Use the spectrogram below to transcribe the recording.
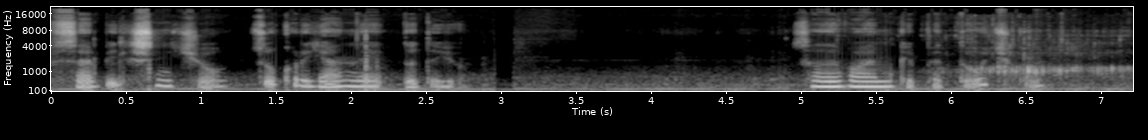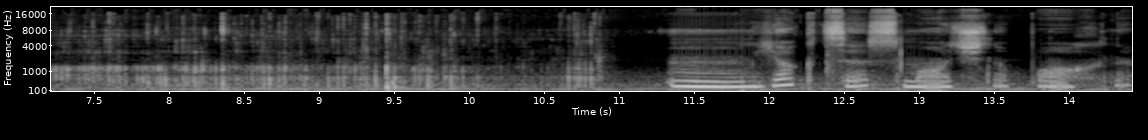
Все, більш нічого. Цукор я не додаю. Заливаємо кипяточком. Ммм, як це смачно пахне.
